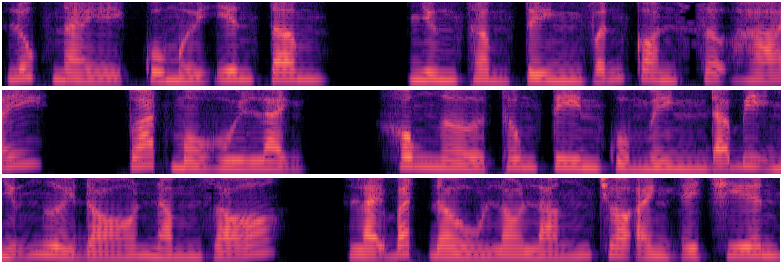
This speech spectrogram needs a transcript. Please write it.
Lúc này cô mới yên tâm, nhưng thẩm tình vẫn còn sợ hãi, toát mồ hôi lạnh, không ngờ thông tin của mình đã bị những người đó nắm rõ, lại bắt đầu lo lắng cho anh Etienne,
